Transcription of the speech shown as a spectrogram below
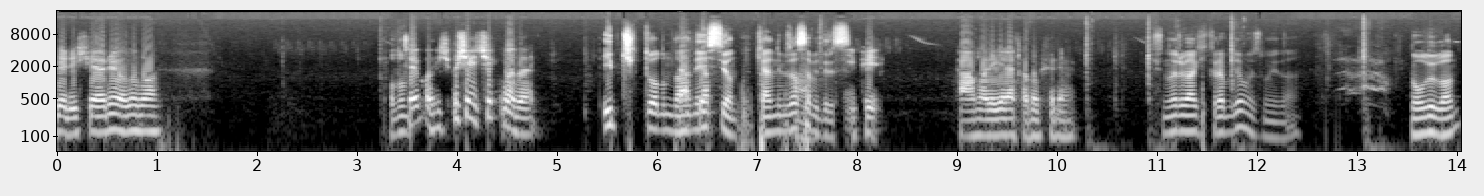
Bir işe yarıyor oğlum ha. Oğlum Seko hiçbir şey çıkmadı. ip çıktı oğlum daha Yap, ne yap. istiyorsun? Kendimize asabiliriz. İpi. Tamam hadi gel atalım şuraya. Şunları belki kırabiliyor muyuz bunu daha? Ne oluyor lan?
